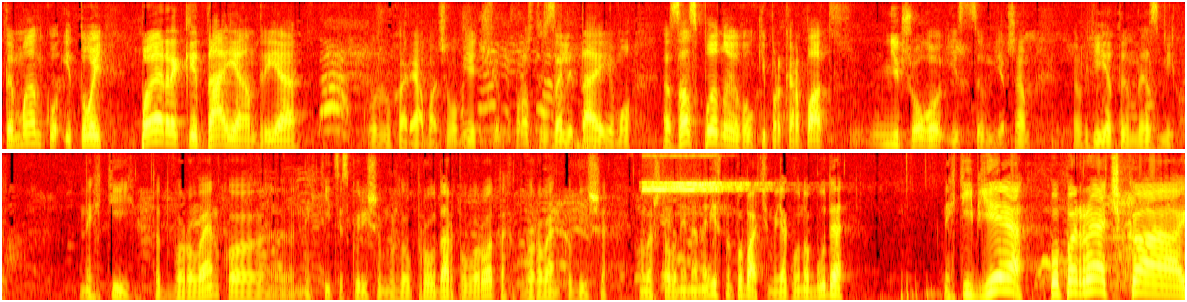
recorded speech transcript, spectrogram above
Тименко, і той перекидає Андрія Кожухаря. Бачимо, м'яч просто залітає йому за спиною. Голкіпер Карпат нічого із цим м'ячем вдіяти не зміг. Нехтій та Дворовенко. Е, Нехтій це скоріше, можливо, про удар по воротах. Дворовенко більше налаштований на навіс. Ну, побачимо, як воно буде. Нехтій б'є! Поперечка!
